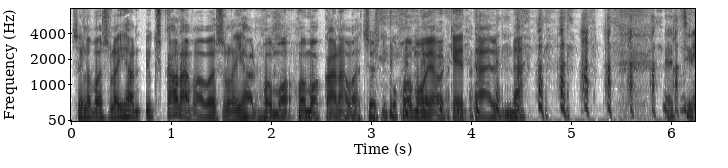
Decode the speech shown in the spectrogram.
Siellä voisi olla ihan, yksi kanava voisi olla ihan homo, homokanava, että se olisi niinku homoja oikein täynnä. Et, sit,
